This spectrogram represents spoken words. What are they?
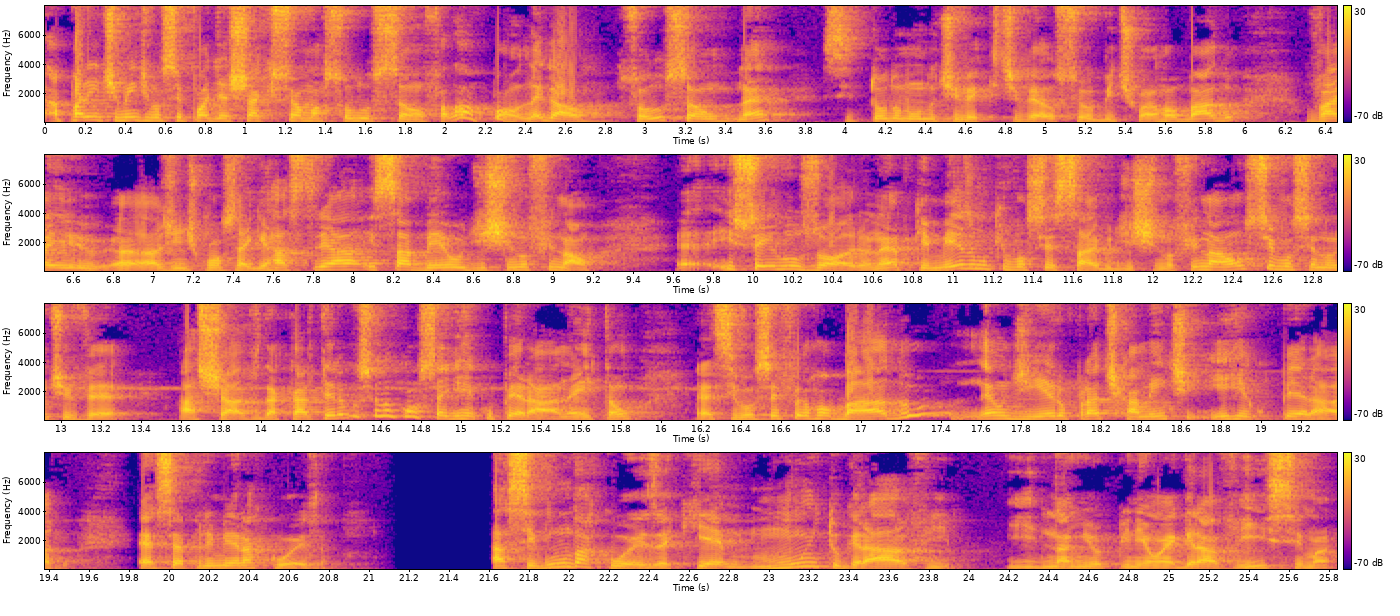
aparentemente você pode achar que isso é uma solução. Falar, oh, pô, legal, solução, né? Se todo mundo tiver que tiver o seu Bitcoin roubado, vai, uh, a gente consegue rastrear e saber o destino final. É, isso é ilusório, né? Porque mesmo que você saiba o destino final, se você não tiver as chaves da carteira, você não consegue recuperar, né? Então, é, se você foi roubado, é um dinheiro praticamente irrecuperável. Essa é a primeira coisa. A segunda coisa que é muito grave e na minha opinião é gravíssima,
